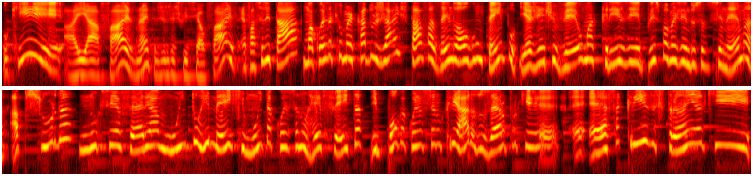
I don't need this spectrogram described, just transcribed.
O que a IA faz, né, a inteligência artificial faz, é facilitar uma coisa que o mercado já está fazendo há algum tempo e a gente vê uma crise, principalmente na indústria do cinema, absurda no que se refere a muito remake, muita coisa sendo refeita e pouca coisa sendo criada do zero, porque é, é essa crise estranha que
